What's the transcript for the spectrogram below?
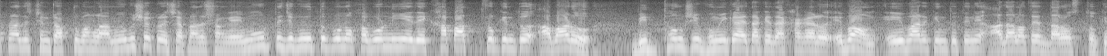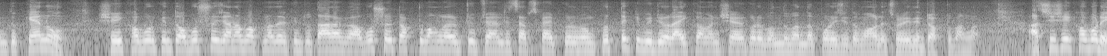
আপনারা দেখছেন টক টু বাংলা আমি অভিষেক রয়েছে আপনাদের সঙ্গে। এই মুহূর্তে যে গুরুত্বপূর্ণ খবর নিয়ে রেখা পাত্র কিন্তু আবারও বিধ্বংসী ভূমিকায় তাকে দেখা গেল এবং এইবার কিন্তু তিনি আদালতের দ্বারস্থ। কিন্তু কেন? সেই খবর কিন্তু অবশ্যই জানাব আপনাদের। কিন্তু তার আগে অবশ্যই টক টু বাংলার ইউটিউব চ্যানেলটি সাবস্ক্রাইব করুন এবং প্রত্যেকটি ভিডিও লাইক, কমেন্ট, শেয়ার করে বন্ধু বান্ধব পরিচিত মহলে ছড়িয়ে দিন টক টু বাংলা আজকে সেই খবরে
